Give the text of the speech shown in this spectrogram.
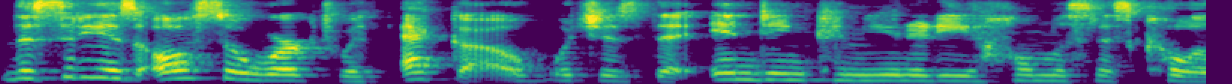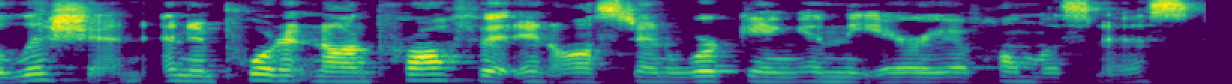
The city has also worked with ECHO, which is the Ending Community Homelessness Coalition, an important nonprofit in Austin working in the area of homelessness,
